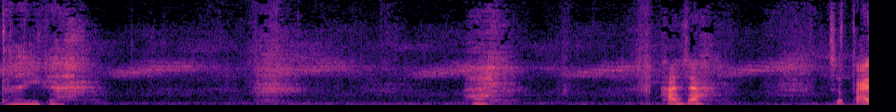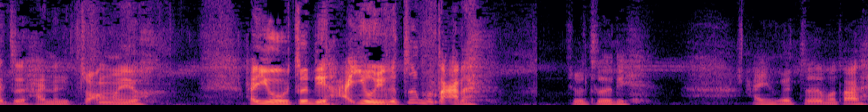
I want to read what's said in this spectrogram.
得一个，哎，看一下。这袋子还能装没有？还有这里还有一个这么大的，就这里还有个这么大的，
